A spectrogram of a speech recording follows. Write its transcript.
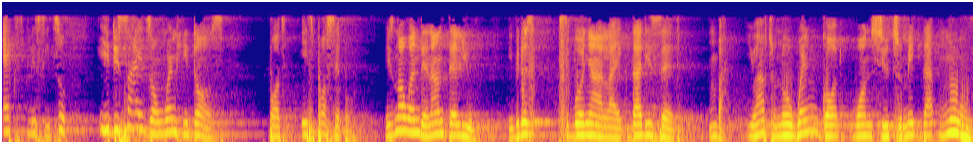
explicit. So he decides on when he does. But it's possible. It's not when they now tell you, onye a like daddy said mba you have to know when god wants you to make that move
